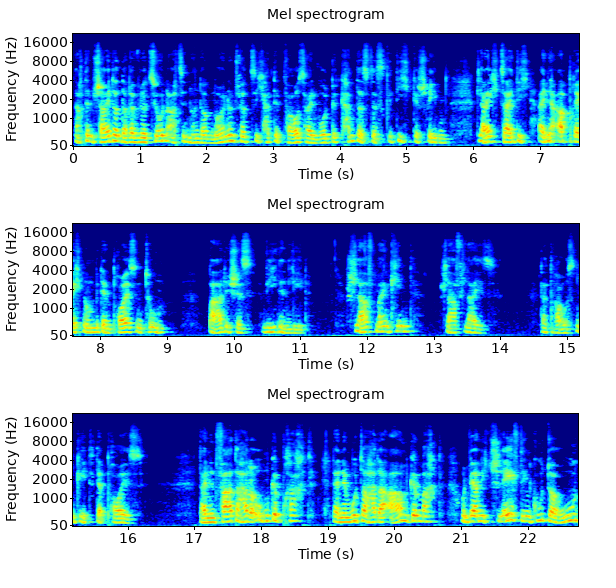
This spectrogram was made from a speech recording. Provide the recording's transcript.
Nach dem Scheitern der Revolution 1849 hatte Pfau sein wohl bekanntestes Gedicht geschrieben, gleichzeitig eine Abrechnung mit dem Preußentum, badisches Wiegenlied. Schlaf, mein Kind, schlaf leis, da draußen geht der Preuß. Deinen Vater hat er umgebracht, deine Mutter hat er arm gemacht, und wer nicht schläft in guter Ruhe,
